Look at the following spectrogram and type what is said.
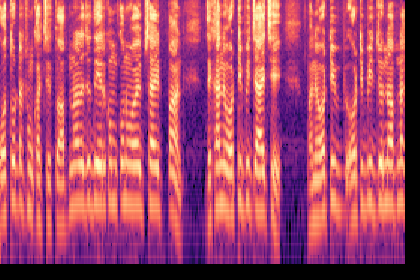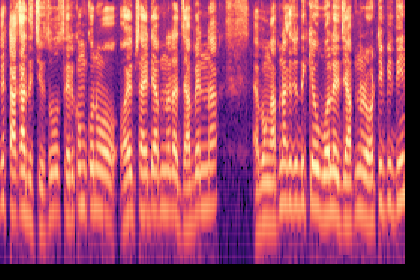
কতটা ঠোঁকাচ্ছে তো আপনারা যদি এরকম কোনো ওয়েবসাইট পান, যেখানে ওটিপি চাইছে মানে ওটিপি ওটিপির জন্য আপনাকে টাকা দিচ্ছে, তো সেরকম কোনো ওয়েবসাইটে আপনারা যাবেন না। এবং আপনাকে যদি কেউ বলে যে আপনার ওটিপি দিন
